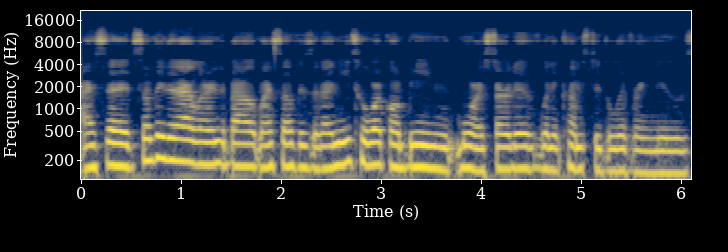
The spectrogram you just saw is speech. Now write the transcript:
I said something that I learned about myself is that I need to work on being more assertive when it comes to delivering news.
